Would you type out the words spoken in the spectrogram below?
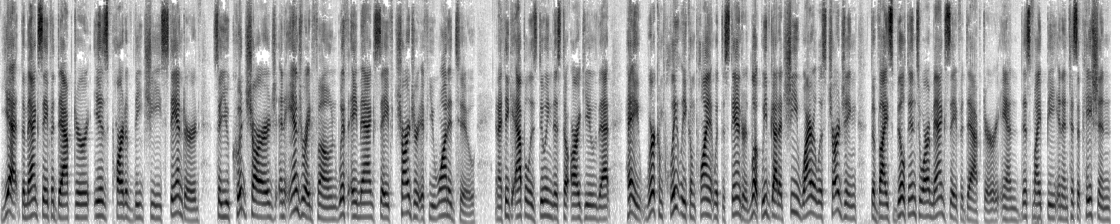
Yet the MagSafe adapter is part of the Qi standard, so you could charge an Android phone with a MagSafe charger if you wanted to. And I think Apple is doing this to argue that, hey, we're completely compliant with the standard. Look, we've got a Qi wireless charging device built into our MagSafe adapter, and this might be in anticipation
